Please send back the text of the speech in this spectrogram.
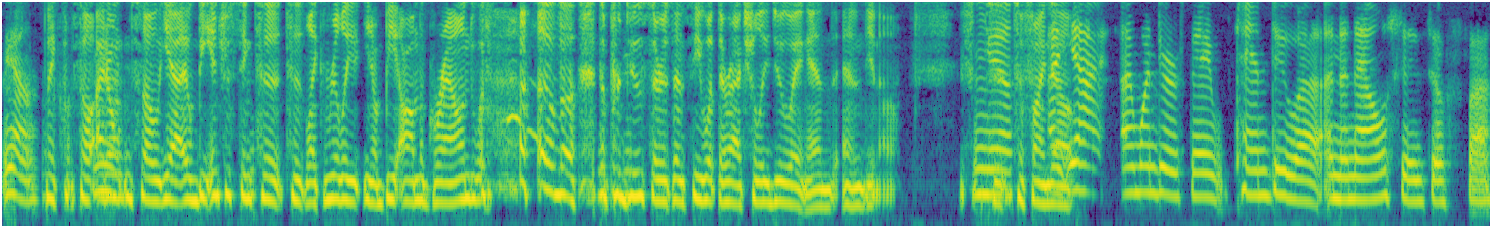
Yeah. Like, so I don't, so yeah, it would be interesting to, to like really, you know, be on the ground with the, the producers and see what they're actually doing and, and, you know, if, Yeah. to, to find I, out. yeah, I wonder if they can do a, an analysis of uh,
